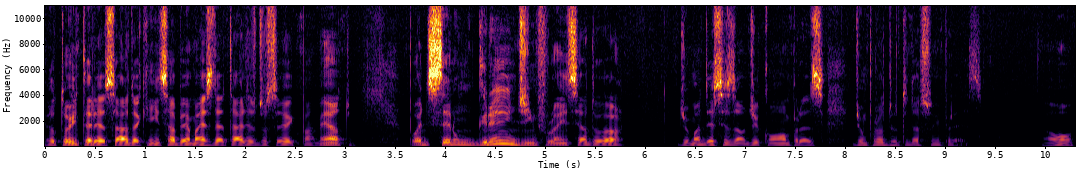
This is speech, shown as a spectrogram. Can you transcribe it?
eu estou interessado aqui em saber mais detalhes do seu equipamento, pode ser um grande influenciador de uma decisão de compras de um produto da sua empresa. Então,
